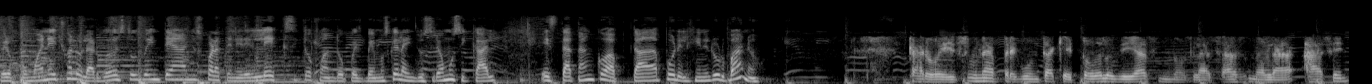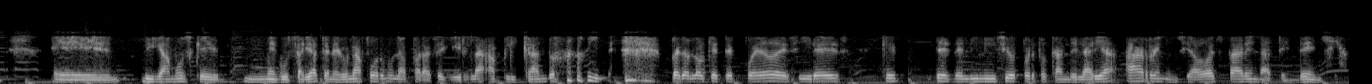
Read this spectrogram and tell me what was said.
Pero ¿cómo han hecho a lo largo de estos 20 años para tener el éxito cuando pues vemos que la industria musical está tan coaptada por el género urbano? Claro, es una pregunta que todos los días nos, las, nos la hacen. Eh, digamos que me gustaría tener una fórmula para seguirla aplicando, pero lo que te puedo decir es que desde el inicio Puerto Candelaria ha renunciado a estar en la tendencia.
